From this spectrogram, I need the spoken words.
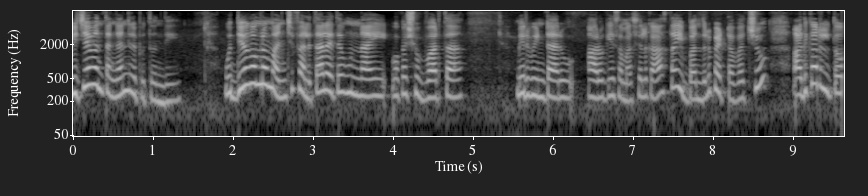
విజయవంతంగా నిలుపుతుంది. ఉద్యోగంలో మంచి ఫలితాలు అయితే ఉన్నాయి. ఒక శుభవార్త మీరు వింటారు. ఆరోగ్య సమస్యలు కాస్త ఇబ్బందులు పెట్టవచ్చు. అధికారులతో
